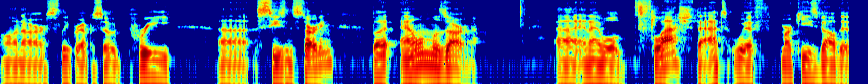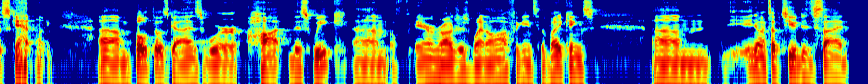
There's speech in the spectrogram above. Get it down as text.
on our sleeper episode pre uh, season starting. But Allen Lazard, uh, and I will slash that with Marquez Valdes-Scantling. Um, both those guys were hot this week. Um, Aaron Rodgers went off against the Vikings. Um, you know, it's up to you to decide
